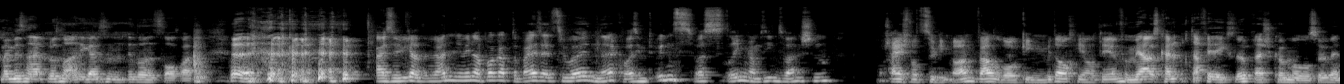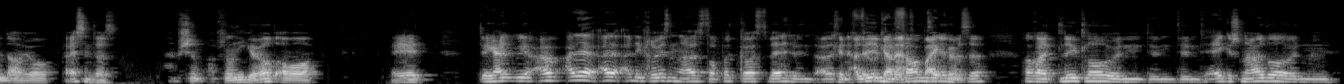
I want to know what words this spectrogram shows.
Wir müssen halt bloß noch an die ganzen Internetstars ran. Also wie gesagt, wir hatten, wenn ihr Bock habt, dabei sein zu wollen, ne, quasi mit uns was trinken am 27. Wahrscheinlich wird es so gegen Abend werden oder gegen Mittag, je nachdem. Von mir aus kann auch der Felix Lobrecht kommen oder so, wenn da ja. Wer ist denn das? Hab ich, schon, hab ich noch nie gehört, aber Nee, Der, wir, alle, alle, alle Größen aus der Podcast-Welt und aus Können dem alle Film, gerne Fernsehen, also Harald Glöckler und, und, und Helge Schneider und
